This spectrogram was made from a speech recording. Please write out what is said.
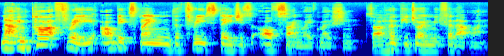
Now in part three, I'll be explaining the three stages of sine wave motion. So I hope you join me for that one.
